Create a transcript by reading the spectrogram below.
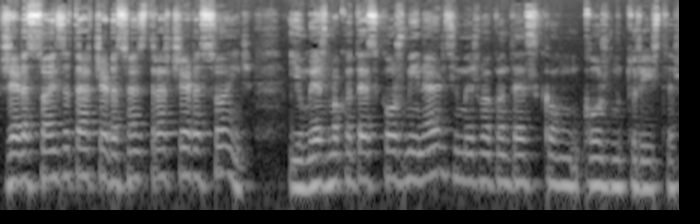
gerações atrás de gerações atrás de gerações. E o mesmo acontece com os mineiros e o mesmo acontece com, com os motoristas.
